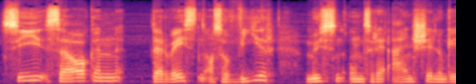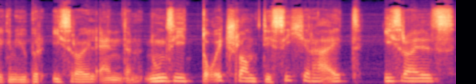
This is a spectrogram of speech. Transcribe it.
Sie sagen, der Westen, also wir, müssen unsere Einstellung gegenüber Israel ändern. Nun sieht Deutschland die Sicherheit Israels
